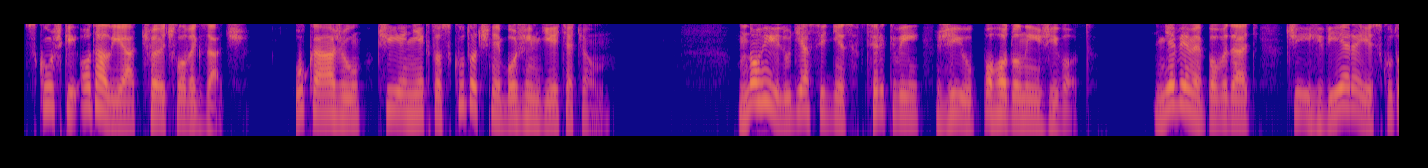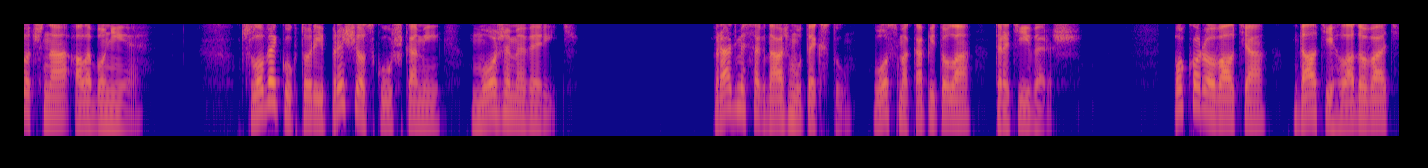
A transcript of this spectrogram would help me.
Skúšky odhalia, čo je človek zač ukážu, či je niekto skutočne Božím dieťaťom. Mnohí ľudia si dnes v cirkvi žijú pohodlný život. Nevieme povedať, či ich viere je skutočná alebo nie. Človeku, ktorý prešiel skúškami, môžeme veriť. Vráťme sa k nášmu textu. 8. kapitola, 3. verš. Pokoroval ťa, dal ti hľadovať,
